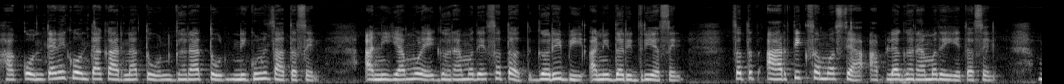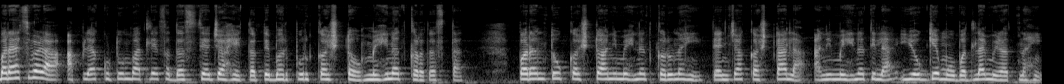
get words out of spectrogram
हा कोणत्या ना कोणत्या कारणातून घरातून निघून जात असेल आणि यामुळे घरामध्ये सतत गरिबी आणि दरिद्री असेल. सतत आर्थिक समस्या आपल्या घरामध्ये येत असेल. बऱ्याच वेळा आपल्या कुटुंबातले सदस्य जे आहेत तर ते भरपूर कष्ट मेहनत करत असतात. परंतु कष्ट आणि मेहनत करूनही त्यांच्या कष्टाला आणि मेहनतीला योग्य मोबदला मिळत नाही.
